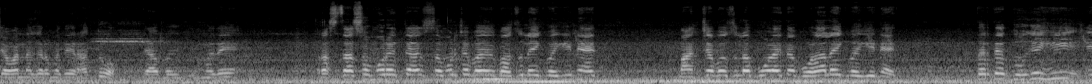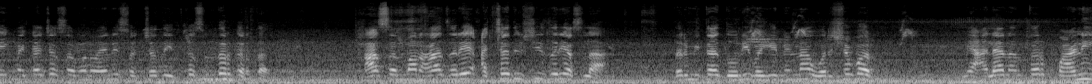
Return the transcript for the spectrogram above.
जवाहरनगरमध्ये राहतो त्या मध्ये रस्ता समोर आहे त्या समोरच्या बा बाजूला एक भगिनी आहेत मागच्या बाजूला बोळ आहे त्या बोळाला एक भगिनी आहेत. तर त्या दोघेही एकमेकाच्या समन्वयाने स्वच्छता इतकं सुंदर करतात. हा सन्मान हा जरी आजच्या दिवशी जरी असला तर मी त्या दोन्ही भगिनींना वर्षभर मी आल्यानंतर पाणी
